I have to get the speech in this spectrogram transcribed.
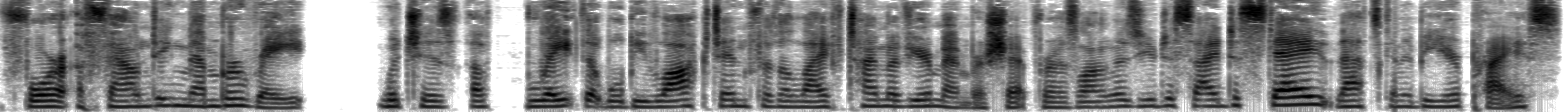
for a founding member rate which is a rate that will be locked in for the lifetime of your membership. For as long as you decide to stay, that's going to be your price.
